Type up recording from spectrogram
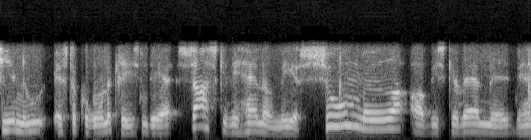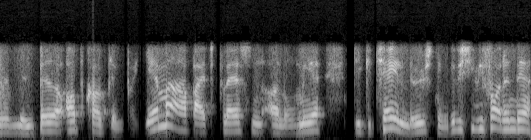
siger nu efter coronakrisen, det er, så skal vi have noget mere Zoom-møder, og vi skal være med, med en bedre opkobling på hjemmearbejdspladsen og nogle mere digitale løsninger. Det vil sige, at vi får den der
